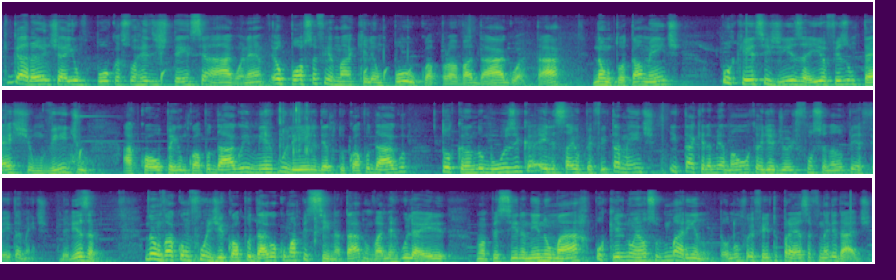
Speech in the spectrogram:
que garante aí um pouco a sua resistência à água, né? Eu posso afirmar que ele é um pouco à prova d'água, tá? Não totalmente, porque esses dias aí eu fiz um teste, um vídeo, a qual eu peguei um copo d'água e mergulhei ele dentro do copo d'água, tocando música, ele saiu perfeitamente e está aqui na minha mão até o dia de hoje funcionando perfeitamente, beleza? Não vá confundir copo d'água com uma piscina, tá? Não vai mergulhar ele numa piscina nem no mar, porque ele não é um submarino, então não foi feito para essa finalidade,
